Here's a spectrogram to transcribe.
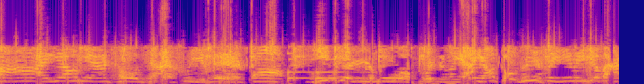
啊仰面朝天睡在床一只耳朵不睁眼睛倒退睡了一半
